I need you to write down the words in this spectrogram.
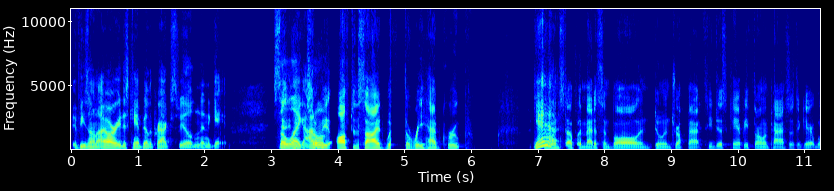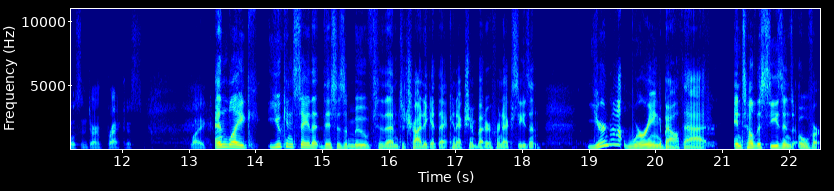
if he's on IR, he just can't be on the practice field and in a game. So Yeah, like, I don't, be off to the side with the rehab group yeah, doing stuff with medicine ball and doing dropbacks. He just can't be throwing passes to Garrett Wilson during practice. Like And like you can say that this is a move to them to try to get that connection better for next season. You're not worrying about that until the season's over.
